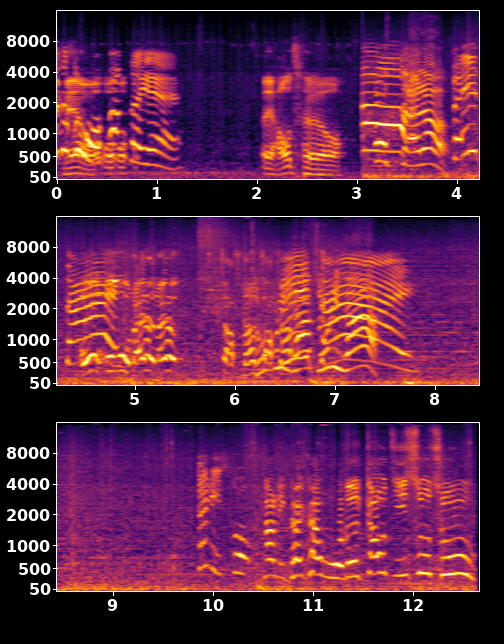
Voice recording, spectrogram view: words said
这个是我放的耶，哎，好扯哦。哦来了，肥仔，哦哦，来了来了，炸死他，炸死处理他，处理他，哎跟你说，让你看看我的高级输出。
